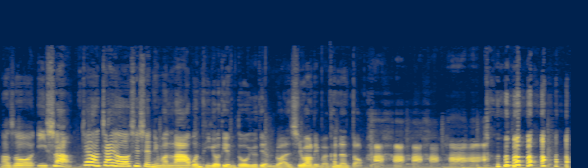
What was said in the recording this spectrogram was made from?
他说：“以上，加油加油，谢谢你们啦。问题有点多，有点乱，希望你们看得懂。”哈哈哈哈哈。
